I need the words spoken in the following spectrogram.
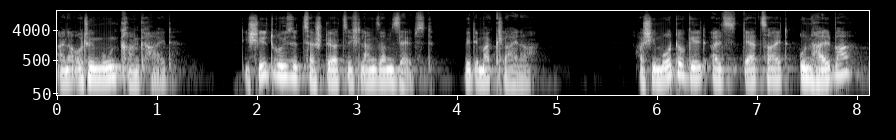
eine Autoimmunkrankheit. Die Schilddrüse zerstört sich langsam selbst, wird immer kleiner. Hashimoto gilt als derzeit unheilbar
